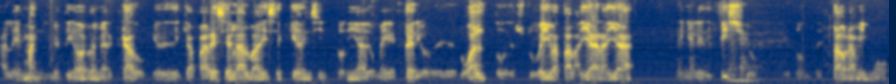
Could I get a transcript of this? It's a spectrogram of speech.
alemán, investigador de mercado, que desde que aparece el alba ahí se queda en sintonía de Omega Estéreo, desde lo alto de su bello atalayar allá en el edificio ahora mismo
